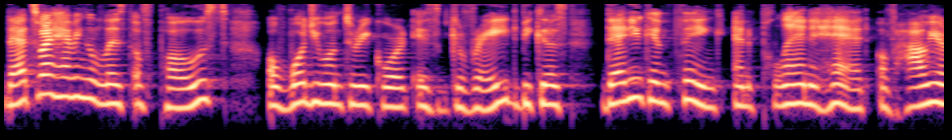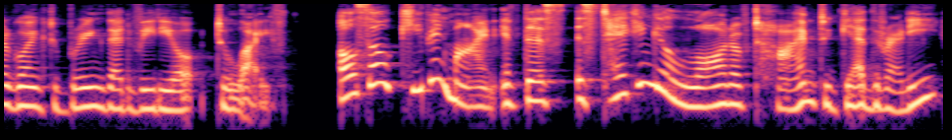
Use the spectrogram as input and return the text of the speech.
That's why having a list of posts of what you want to record is great because then you can think and plan ahead of how you're going to bring that video to life. Also, keep in mind if this is taking a lot of time to get ready,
